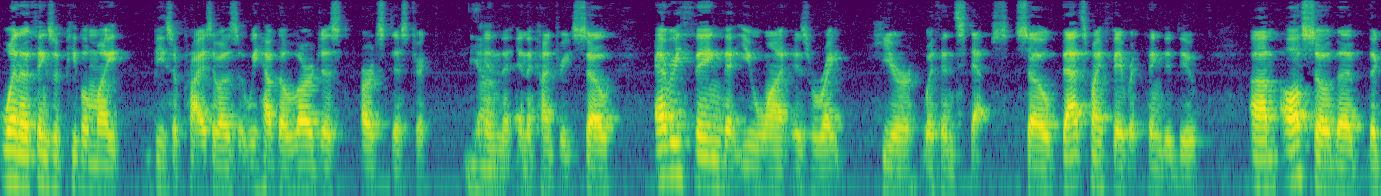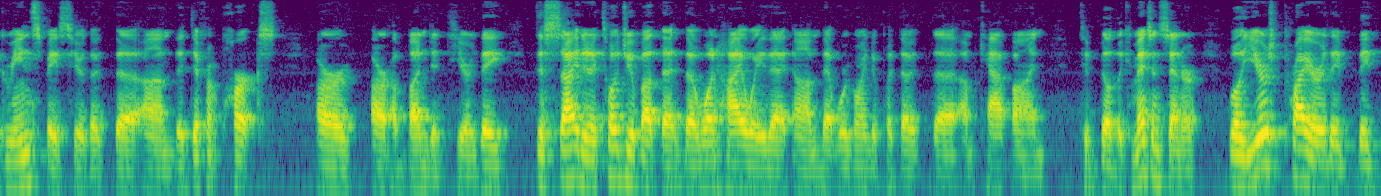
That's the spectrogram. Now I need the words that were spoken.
one of the things that people might be surprised about is that we have the largest arts district yeah. in the in the country. So everything that you want is right here within steps. So that's my favorite thing to do. Um, also, the the green space here, the the um, the different parks are are abundant here. They decided. I told you about that the one highway that um, that we're going to put the the um, cap on to build the convention center. Well, years prior, they they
